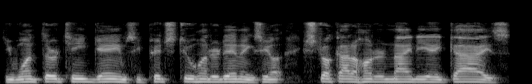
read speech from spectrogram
he won 13 games. He pitched 200 innings. He, he struck out 198 guys.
